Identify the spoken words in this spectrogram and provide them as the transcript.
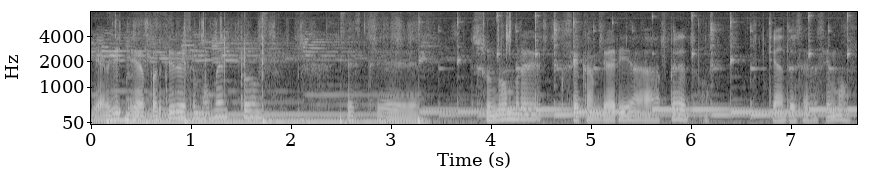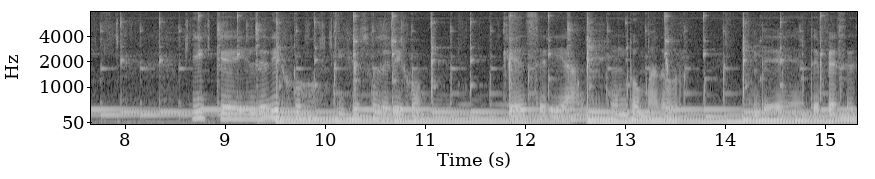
Y a, partir de ese momento, este, su nombre se cambiaría a Pedro, que antes era Simón. Y que le dijo, y Jesús le dijo, que él sería un domador de, peces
